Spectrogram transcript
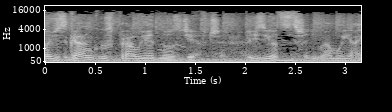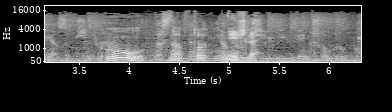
Ktoś z gangu sprał jedną z dziewczyn. Lizzie odstrzeliła mu jaja z obrzyna. Uuu, no to nieźle. większą grupą.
